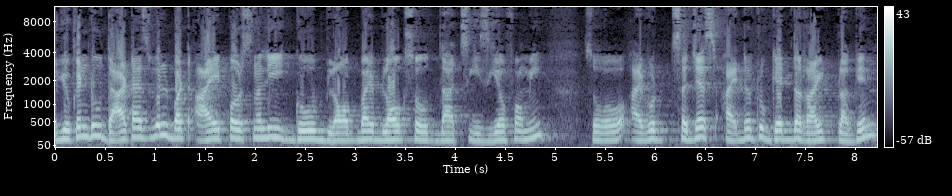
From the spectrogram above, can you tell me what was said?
you can do that as well, but I personally go blog by blog, so that's easier for me. So I would suggest either to get the right plugin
